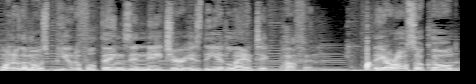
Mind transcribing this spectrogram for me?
One of the most beautiful things in nature is the Atlantic puffin. They are also called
